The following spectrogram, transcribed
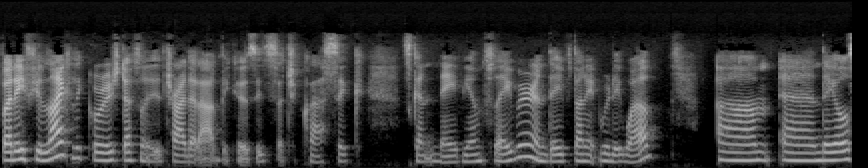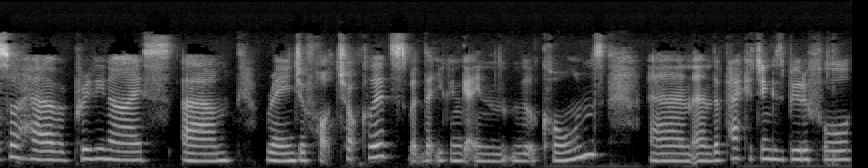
But if you like licorice definitely try that out because it's such a classic Scandinavian flavor, and they've done it really well. Um, and they also have a pretty nice um, range of hot chocolates but that you can get in little cones. And and the packaging is beautiful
